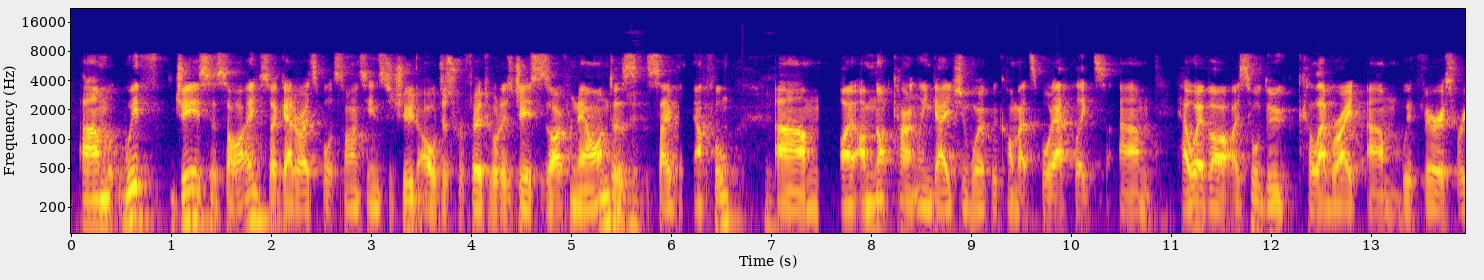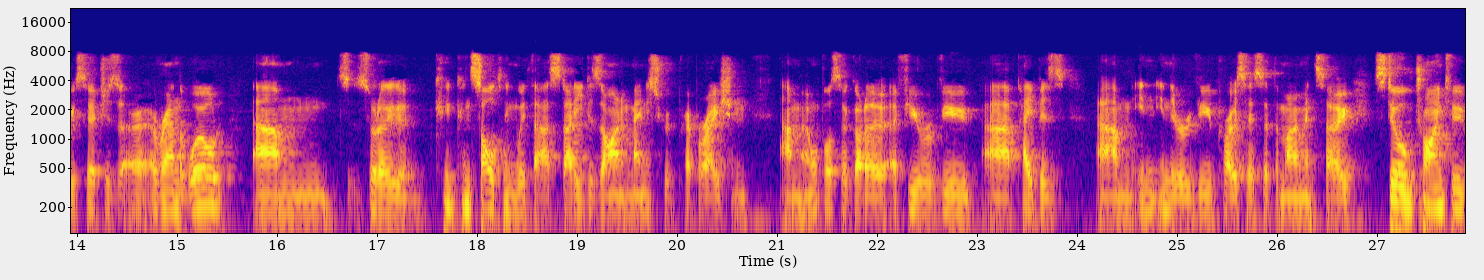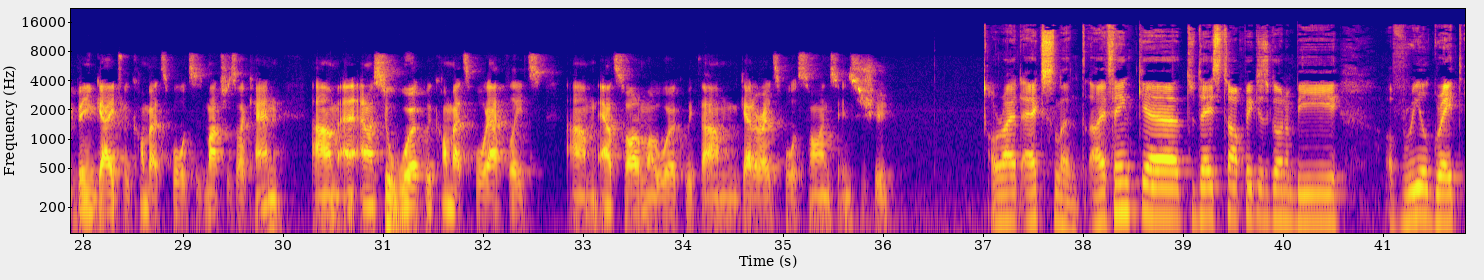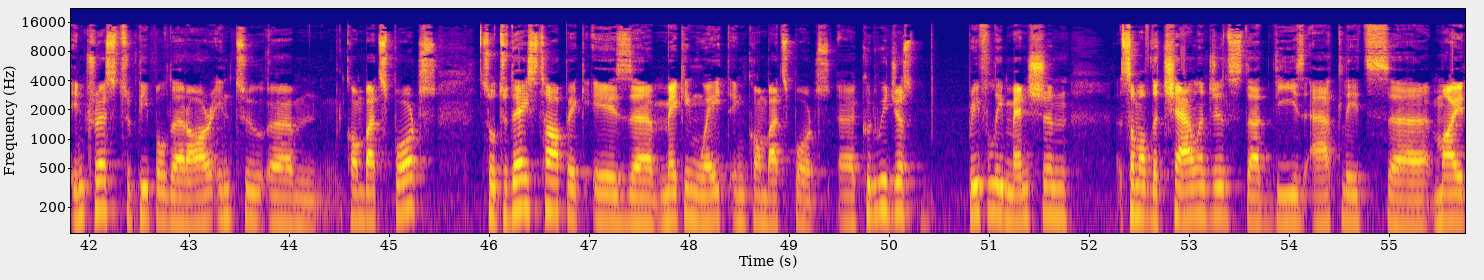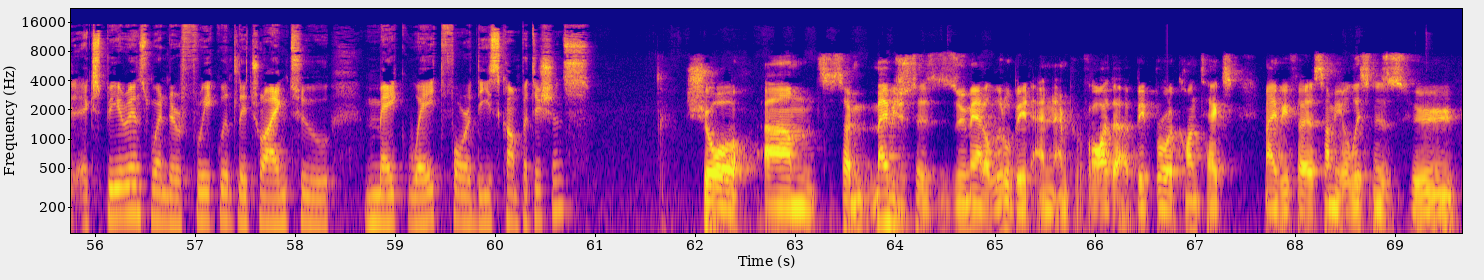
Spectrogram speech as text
Um, with GSSI, so Gatorade Sports Science Institute, I'll just refer to it as GSSI from now on to save the mouthful. Um, I, am not currently engaged in work with combat sport athletes. Um, however, I still do collaborate um, with various researchers around the world, um, sort of consulting with uh, study design and manuscript preparation. Um, and we've also got a, a few review uh, papers um, in, in the review process at the moment. So still trying to be engaged with combat sports as much as I can. Um, and, and, I still work with combat sport athletes um, outside of my work with um, Gatorade Sports Science Institute. All right, excellent. I think uh, today's topic is going to be of real great interest to people that are into um, combat sports. So today's topic is uh, making weight in combat sports. Uh, could we just briefly mention some of the challenges that these athletes uh, might experience when they're frequently trying to make weight for these competitions? Sure. Um, so maybe just to zoom out a little bit and, and provide a, bit broader context, maybe for some of your listeners who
